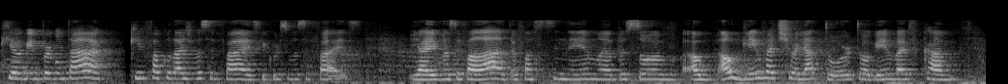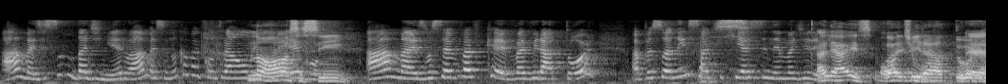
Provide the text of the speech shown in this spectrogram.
que alguém perguntar ah, que faculdade você faz, que curso você faz, e aí você fala, ah, eu faço cinema, a pessoa. al- Alguém vai te olhar torto, alguém vai ficar. Ah, mas isso não dá dinheiro? Ah, mas você nunca vai encontrar um Nossa, emprego? sim. Ah, mas você vai ficar, vai virar ator? A pessoa nem sabe o que é cinema direito. Aliás, Vai ótimo. virar ator, É, né?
